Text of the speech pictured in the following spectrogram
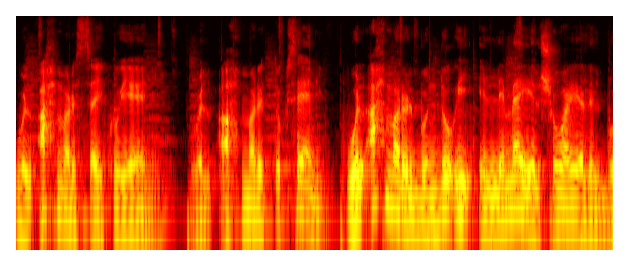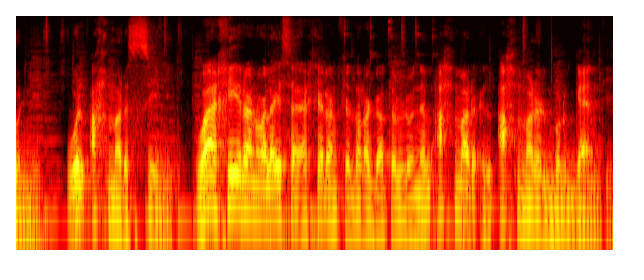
والأحمر السيكوياني والأحمر التوكساني والأحمر البندقي اللي مايل شوية للبني والأحمر الصيني وأخيرا وليس اخرا في درجات اللون الأحمر الأحمر البرجندي.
